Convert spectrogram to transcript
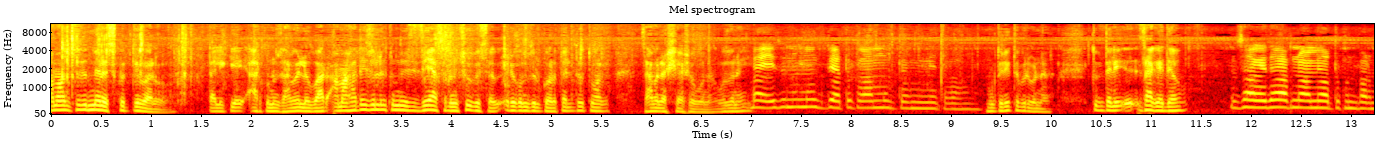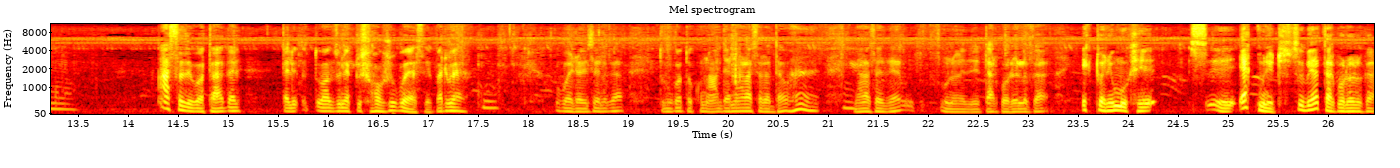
আমাকে যদি ম্যানেজ করতে পারো তাহলে কি আর কোনো ঝামেলা আর আমার হাতে যদি তুমি যে আচরণ শুরু করছ এরকম যদি করো তাহলে তো তোমার ঝামেলা শেষ হব না বুঝো নাই? মুখ দিয়ে মুখ নিতে পারব না। তুমি তাহলে জায়গায় দাও। জায়গায় দাও আপনি আমি অতক্ষণ পারব না। আচ্ছা যে কথা তাহলে তাহলে তোমার জন্য একটু সহজ উপায় আছে পারবে? উপায়টা হয়েছে এলাকা তুমি কতক্ষণ আদা নাড়াচাড়া দাও হ্যাঁ? নাড়াচাড়া দাও মনে হয় যে তারপরে এলাকা একটুখানি মুখে এক মিনিট চুবে তারপরে এলাকা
